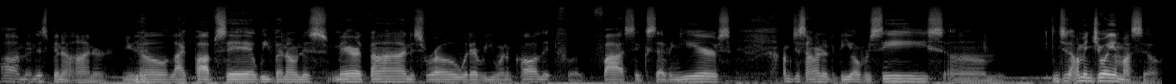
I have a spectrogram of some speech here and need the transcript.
Oh man, it's been an honor. You Yeah. know, like Pop said, we've been on this marathon, this road, whatever you want to call it, for five, six, seven years. I'm just honored to be overseas. Um, just I'm enjoying myself.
